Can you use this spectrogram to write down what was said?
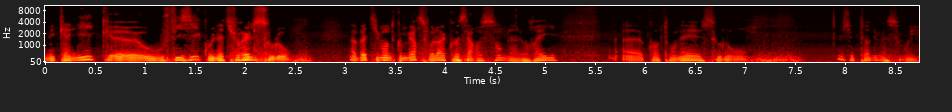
mécaniques euh, ou physiques ou naturels sous l'eau. Un bâtiment de commerce, voilà à quoi ça ressemble à l'oreille euh, quand on est sous l'eau. J'ai perdu ma souris.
